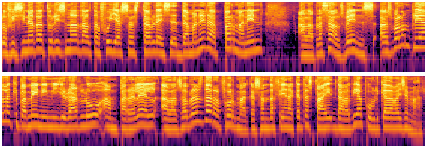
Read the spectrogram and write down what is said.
L'oficina de turisme d'Altafulla s'estableix de manera permanent a la plaça dels Vents. Es vol ampliar l'equipament i millorar-lo en paral·lel a les obres de reforma que s'han de fer en aquest espai de la via pública de Bajamar.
